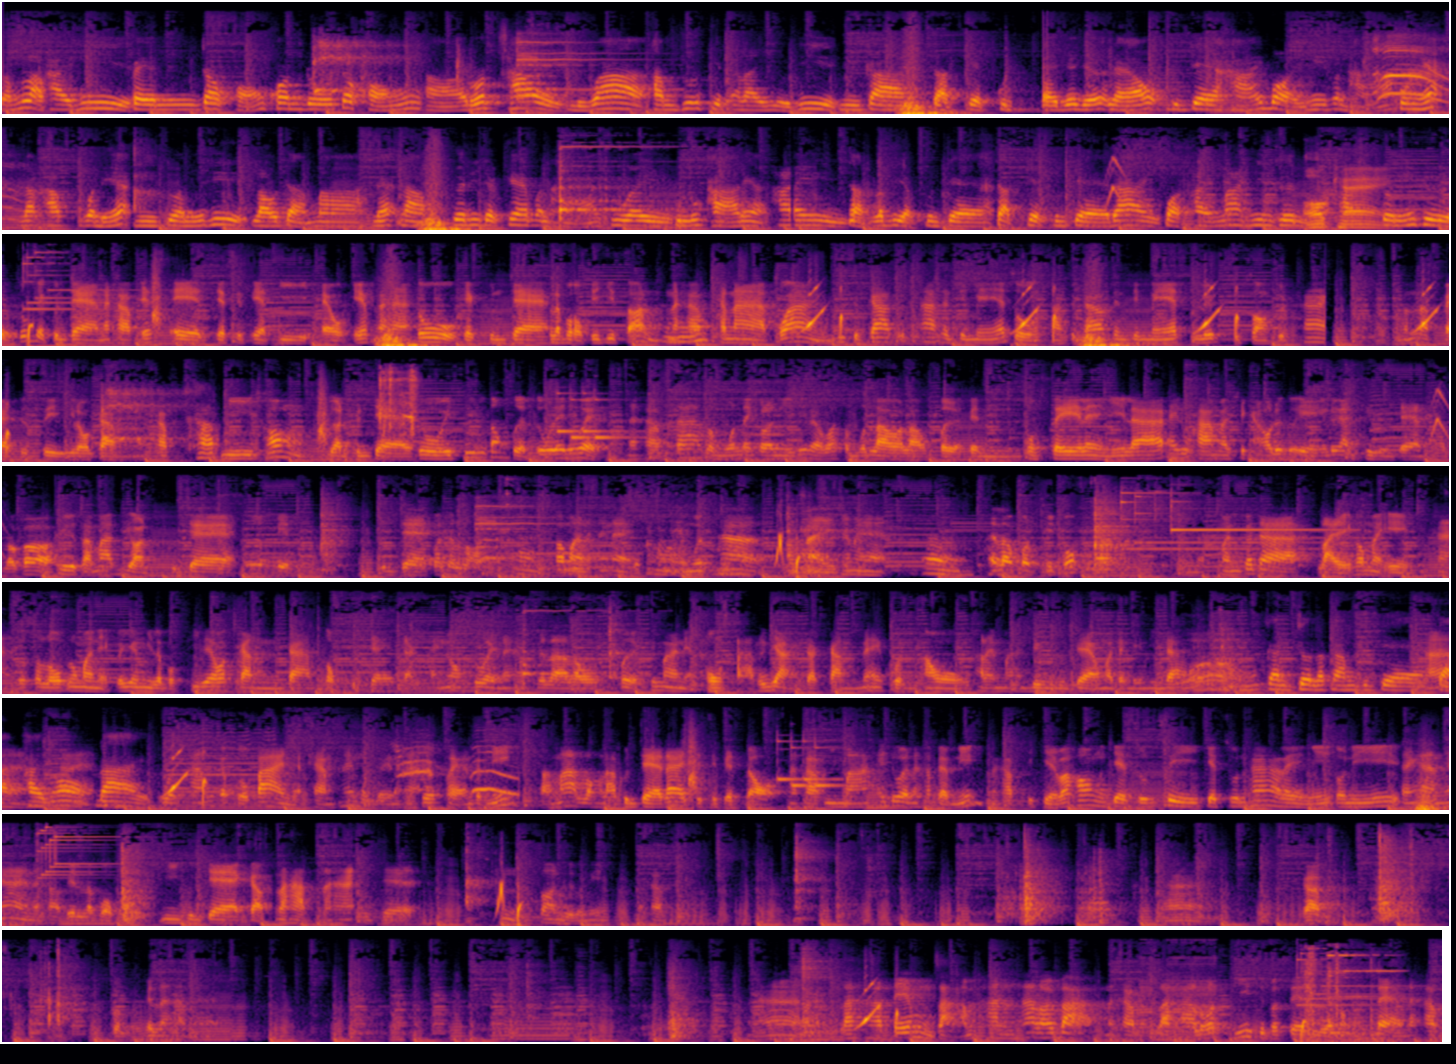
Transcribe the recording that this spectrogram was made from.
สำหรับใครที่เป็นเจ้าของคอนโดเจ้าของอรถเช่า หรือว่าทำธุรกิจอะไรอยู่ที่มีการจัดเก็บกุญแจเยอะๆแล้ว กุญแจหายบ่อยมีปัญหาพวกเนี้ยนะครับ วันนี้มีตัวนี้ที่เราจะมาแนะนำเพื่อที่จะแก้ปัญหา ช่วยคุณลูกค้าเนี่ยให้จัดระเบียบกุญแจ จัดเก็บกุญแจได้ปลอดภัยมากยิ่งขึ้นโอเคนะครับตัวนี้คือตู้เก็บกุญแจนะครับ SA 71 ELF นะฮะตู้เก็บกุญแจระบบดิจิตอลนะครับขนาดกว้าง 29.5 เซนติเมตรสูง 39 เซนติเมตรลึก 12.5 น้ำหนัก 8.4 กิโลกรัมนะครับครับ มีช่องหย่อนกุญแจโดยที่ไม่ต้องเปิดตู้ได้ด้วยนะครับถ้าสมมติในกรณีที่แบบว่าสมมติเราเราเปิดเป็นโฮมสเตย์อะไรอย่างนี้แล้วให้ลูกค้ามา check out ด้วยตัวเองด้วยการคืนกุญแจนะครับแล้วก็คือสามารถหย่อนกุญแจเมื่อปิดกุญแจก็จะหลอกอ่าเข้ามาข้างในสมมติถ้าใส่ใช่ไหมฮะเออแล้วเรากดปิดปุ๊บ มันก็จะไหลเข้ามาเองอะตัวสโลปลงมาเนี่ยก็ยังมีระบบที่เรียกว่ากันการตกกุญแจจากภายนอกด้วยนะครับเวลาเราเปิดขึ้นมาเนี่ยองศาทุกอย่างจะกันไม่ให้คนเอาอะไรมาดึงกุญแจออกมาจากในนี้ได้การโจรกรรมกุญแจอ่าจากภายนอกได้ตัวชั้นกับตัวป้ายเนี่ยแถมให้หมดเลยนะฮะตัวแขวนแบบนี้สามารถรองรับกุญแจได้ 71 ดอกนะครับมีมาร์คให้ด้วยนะครับแบบนี้นะครับที่เขียนว่าห้อง 704 705 อะไรอย่างนี้ ตัวนี้ใช้งานง่ายนะครับเป็นระบบมีกุญแจกับรหัสนะฮะกุญแจอืมซ่อนอยู่ตรงนี้นะครับ กับกดเป็นรหัสนะราคาเต็ม 3,500 บาทนะครับ ราคาลด 20%เหลือ2,800นะครับ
